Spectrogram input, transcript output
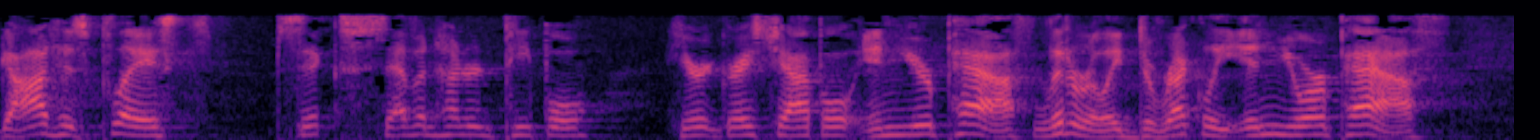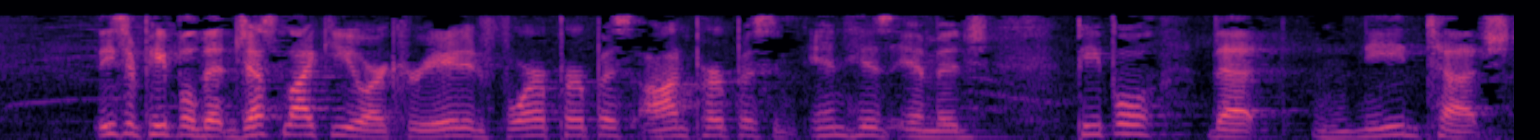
God has placed six, seven hundred people here at Grace Chapel in your path, literally directly in your path. These are people that, just like you, are created for a purpose, on purpose, and in His image. People that need touched,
